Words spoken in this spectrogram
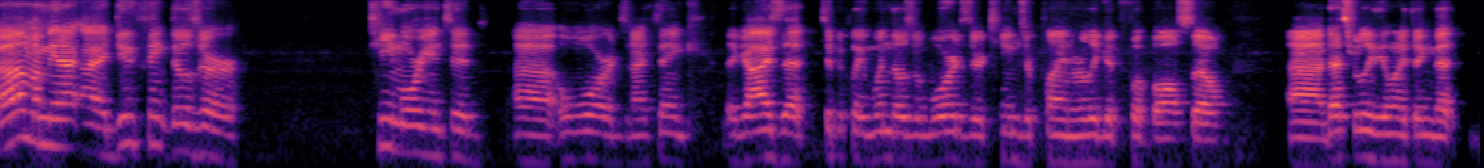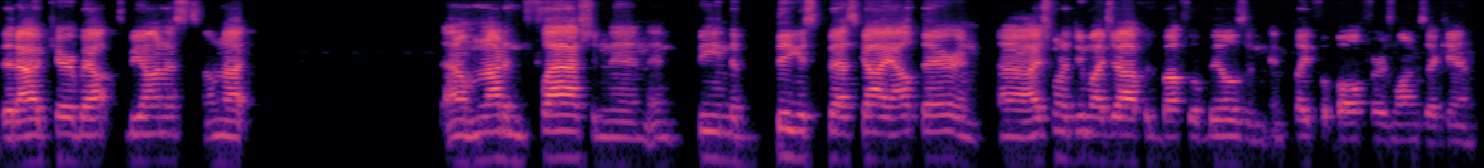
Um, I mean, I, I do think those are team oriented uh, awards, and I think the guys that typically win those awards, their teams are playing really good football. So uh, that's really the only thing that that I would care about, to be honest. I'm not. I'm not in flash and, and, and being the biggest, best guy out there. And uh, I just want to do my job for the Buffalo Bills and, and play football for as long as I can.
